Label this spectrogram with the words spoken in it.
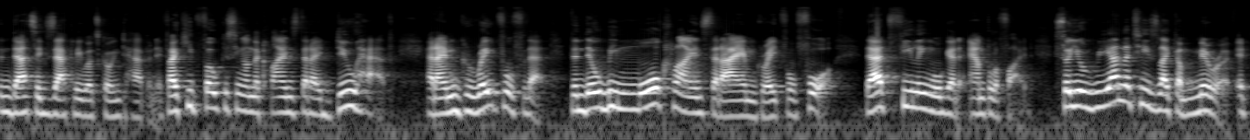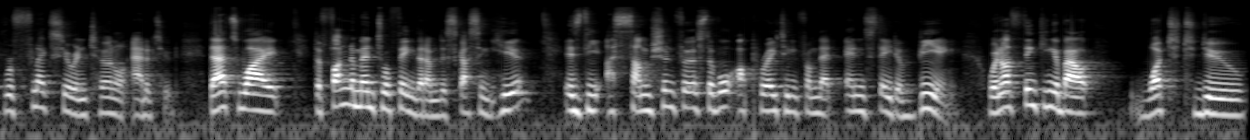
then that's exactly what's going to happen. If I keep focusing on the clients that I do have and I'm grateful for that, then there will be more clients that I am grateful for. That feeling will get amplified. So your reality is like a mirror. It reflects your internal attitude. That's why the fundamental thing that I'm discussing here is the assumption, first of all, operating from that end state of being. We're not thinking about what to do,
